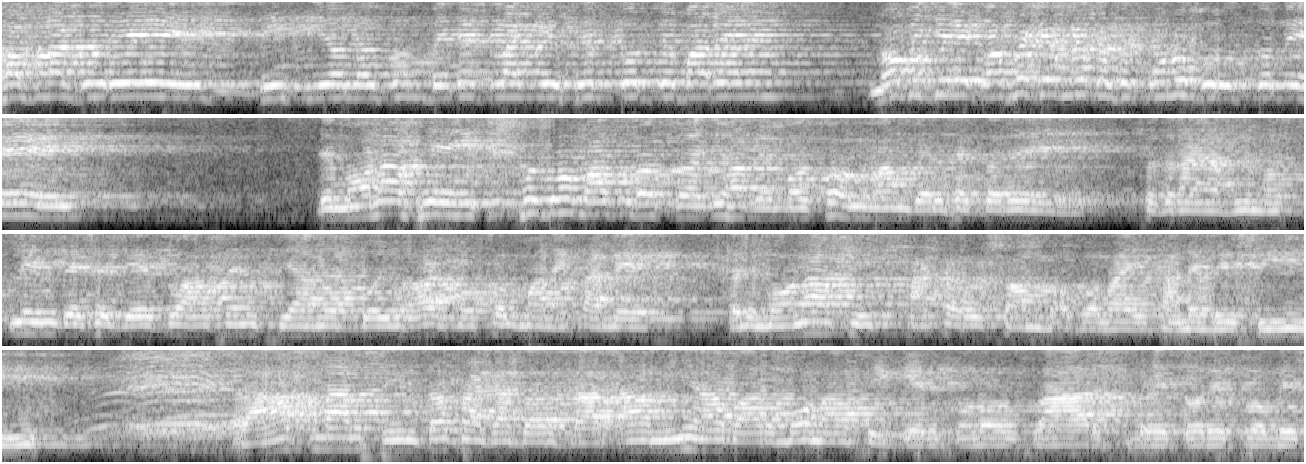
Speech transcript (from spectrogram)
ভাবনা করে দ্বিতীয় নতুন বেলেট লাগিয়ে সেভ করতে পারেন, নবীজির কথা কি আপনার কাছে কোনো গুরুত্ব নেই। যে মোনাফিক শুধুমাত্র তৈরি হবে মুসলমানদের ভেতরে। সুতরাং আপনি মুসলিম দেশে যেহেতু আছেন, ছিয়ানব্বই ভাগ মুসলমান এখানে, তাহলে মোনাফিক থাকারও সম্ভাবনা এখানে বেশি। আপনার চিন্তা থাকা দরকার, আমি আবার মোনাফিকের কোন সার ভেতরে প্রবেশ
